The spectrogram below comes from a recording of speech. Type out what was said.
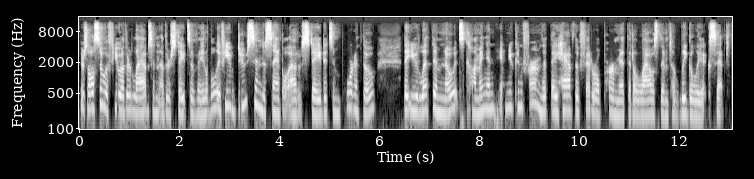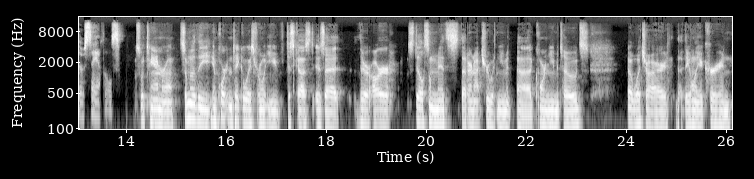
There's also a few other labs in other states available. If you do send a sample out of state, it's important though that you let them know it's coming and, and you confirm that they have the federal permit that allows them to legally accept those samples. So, Tamara, some of the important takeaways from what you've discussed is that there are still some myths that are not true with uh, corn nematodes, uh, which are that they only occur in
